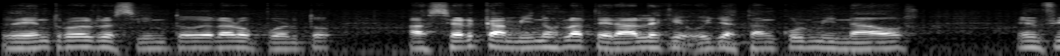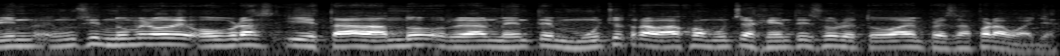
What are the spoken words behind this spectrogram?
dentro del recinto del aeropuerto, hacer caminos laterales que hoy ya están culminados en fin, un sinnúmero de obras y está dando realmente mucho trabajo a mucha gente y sobre todo a empresas paraguayas.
